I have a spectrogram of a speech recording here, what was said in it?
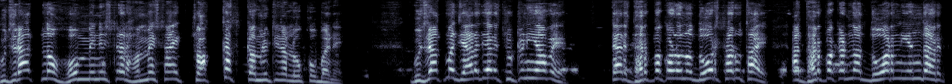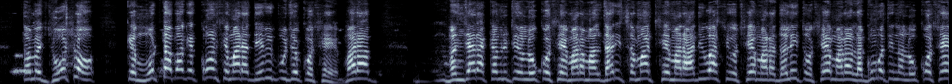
ગુજરાતનો હોમ મિનિસ્ટર હંમેશા એક ચોક્કસ કમ્યુનિટીના લોકો બને. ગુજરાતમાં જ્યારે જ્યારે ચૂંટણી આવે, ત્યારે ધરપકડોનો દોર શરૂ થાય. આ ધરપકડના દોરની અંદર તમે જોશો કે મોટા ભાગે કોણ છે? મારા દેવી પૂજકો છે. મારા બંજારા કમ્યુનિટીના લોકો છે, મારા માલધારી સમાજ છે, મારા આદિવાસીઓ છે, મારા દલિતો છે, મારા લઘુમતીના લોકો છે,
